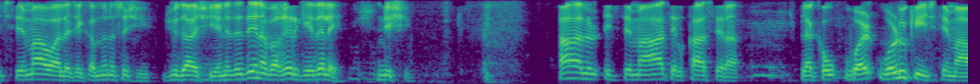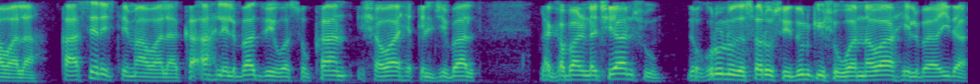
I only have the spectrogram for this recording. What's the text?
اجتماع والا چې کمندنو څه شي جدا شي یعنی د دینه بغیر کېدلې نشي اهل الاجتماعات القاصره لکه وړو کې اجتماع والا قاصر اجتماع والا که اهل البدو وسکان شواهق الجبال لکه باندې چیان شو د غرونو د سر اوسیدونکو شو و نواحي البعیده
